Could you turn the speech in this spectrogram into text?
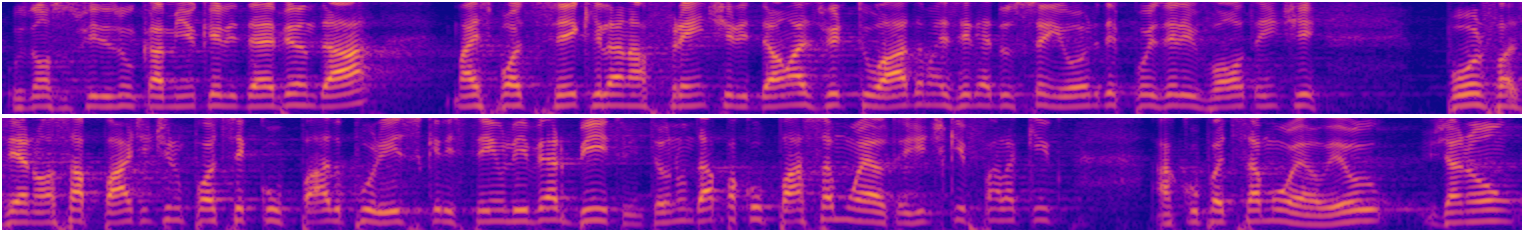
os nossos filhos no caminho que ele deve andar, mas pode ser que lá na frente ele dá uma desvirtuada, mas ele é do Senhor e depois ele volta, a gente por fazer a nossa parte, a gente não pode ser culpado por isso que eles têm o livre-arbítrio. Então não dá para culpar Samuel. Tem gente que fala que a culpa é de Samuel. Eu já não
